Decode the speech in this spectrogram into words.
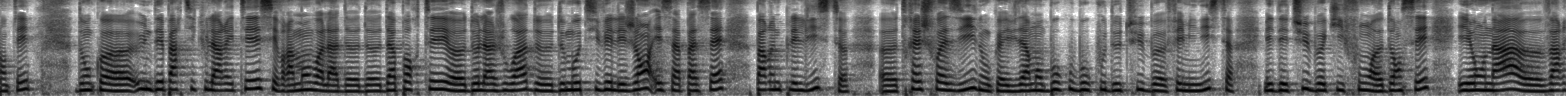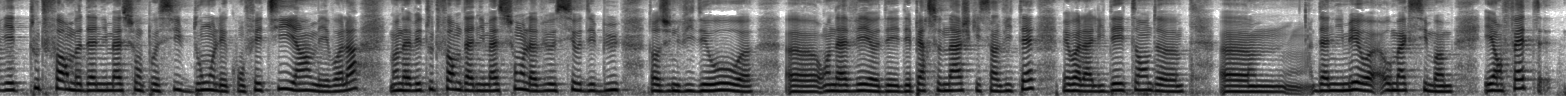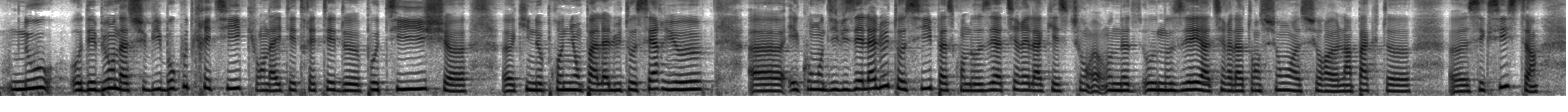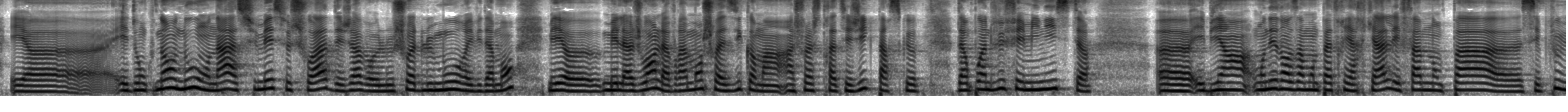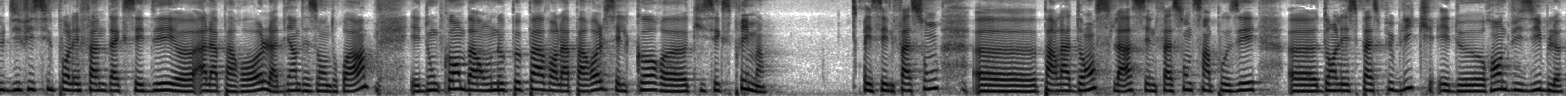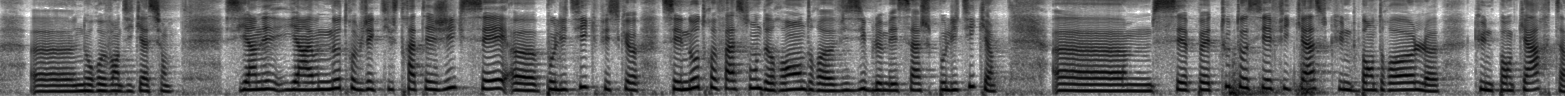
Donc, une des particularités, c'est vraiment voilà, d'apporter de, la joie, de, motiver les gens. Et ça passait par une playlist très choisie. Donc, évidemment, beaucoup, beaucoup de tubes féministes, mais des tubes qui font danser. Et on a varié toutes formes d'animation possibles, dont les confettis. Hein, mais voilà. On avait toutes formes d'animation. On l'a vu aussi au début dans une vidéo. on avait des, personnages qui s'invitaient. Mais voilà, l'idée étant euh, d'animer au, maximum. Et en fait, nous, au début, on a subi beaucoup de critiques. On a été traités de potiches, euh, euh, qui ne prenions pas la lutte au sérieux, et qu'on divisait la lutte aussi parce qu'on osait attirer la question, on, osait attirer l'attention sur l'impact sexiste. Et, donc non, nous, on a assumé ce choix. Déjà, le choix de l'humour, évidemment, mais la joie, on l'a vraiment choisi comme un choix stratégique parce que d'un point de vue féministe, euh, eh bien, on est dans un monde patriarcal. Les femmes n'ont pas, euh, c'est plus difficile pour les femmes d'accéder euh, à la parole à bien des endroits. Et donc, quand bah, on ne peut pas avoir la parole, c'est le corps qui s'exprime. Et c'est une façon, euh, par la danse, là, c'est une façon de s'imposer euh, dans l'espace public et de rendre visibles euh, nos revendications. Il y a un autre objectif stratégique, c'est politique, puisque c'est une autre façon de rendre visible le message politique. ça peut être tout aussi efficace qu'une banderole, qu'une pancarte.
